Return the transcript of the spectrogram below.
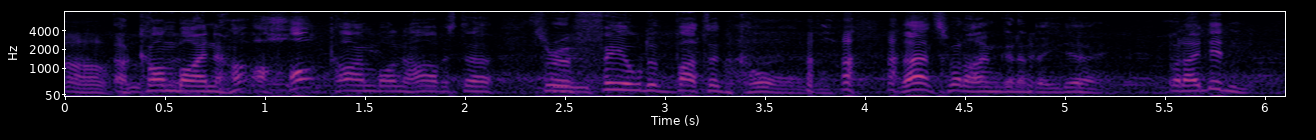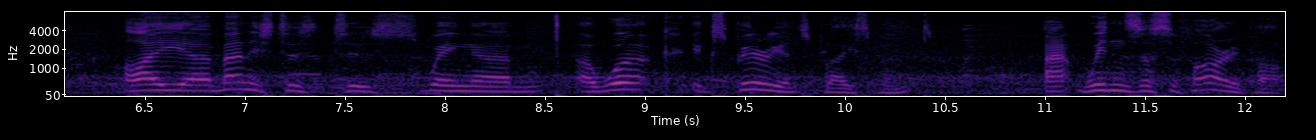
Oh. a combine, a hot combine harvester through a field of buttered corn. That's what I'm going to be doing. But I didn't. I uh, managed to, to swing um, a work experience placement at Windsor Safari Park.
